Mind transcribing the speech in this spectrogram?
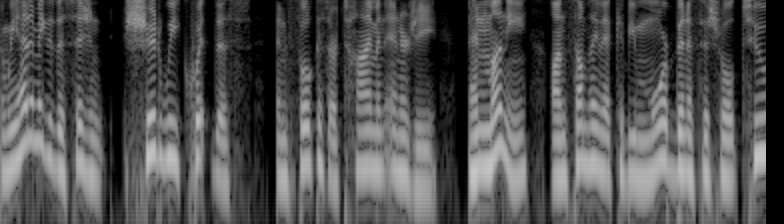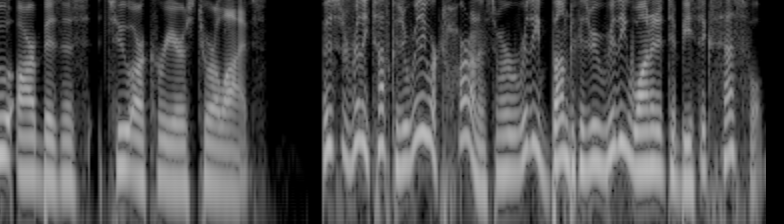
And we had to make the decision should we quit this and focus our time and energy and money on something that could be more beneficial to our business, to our careers, to our lives? This was really tough because we really worked hard on this and we were really bummed because we really wanted it to be successful,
